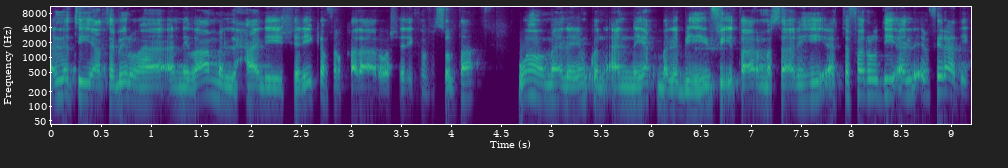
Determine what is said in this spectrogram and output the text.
التي يعتبرها النظام الحالي شريكا في القرار وشريكا في السلطة وهو ما لا يمكن أن يقبل به في إطار مساره التفردي الانفرادي.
